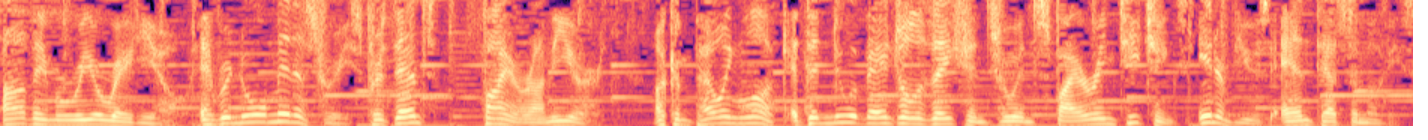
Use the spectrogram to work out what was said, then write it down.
Ave Maria Radio and Renewal Ministries presents Fire on the Earth, a compelling look at the new evangelization through inspiring teachings, interviews, and testimonies.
